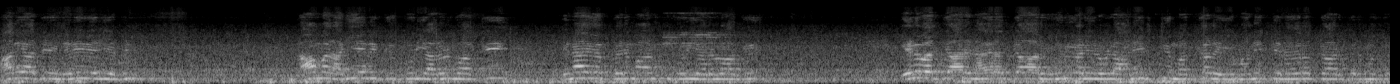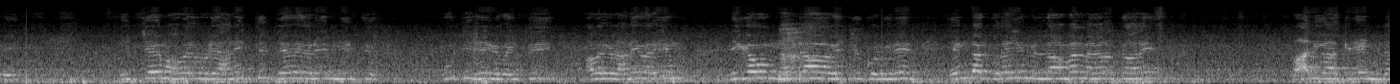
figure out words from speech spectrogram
பாத யாத்திரை நிறைவேறிய பின் ராமர் அடியனுக்கு கூடிய அருள்வாக்கு விநாயகப் பெருமானும் கூடிய அருள்வாக்கு. எழுபத்தி ஆறு நகரத்தார் ஊர்களில் உள்ள அனைத்து மக்களையும் அனைத்து நகரத்தார் பெருமக்களையும் நிச்சயம் அவர்களுடைய அனைத்து தேவைகளையும் நீர்த்து பூர்த்தி செய்து வைத்து அவர்கள் அனைவரையும் மிகவும் நன்றாக வைத்துக் கொள்கிறேன். எந்த குறையும் இல்லாமல் நகரத்தாரை பாதுகாக்கிறேன். இந்த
